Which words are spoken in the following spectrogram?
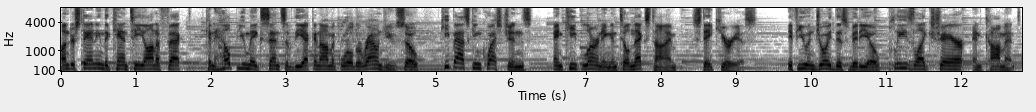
Understanding the Cantillon effect can help you make sense of the economic world around you, so keep asking questions and keep learning until next time, stay curious. If you enjoyed this video, please like, share, and comment.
